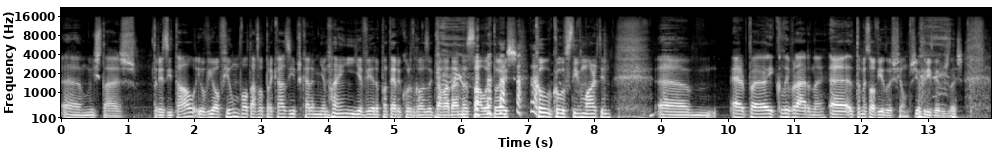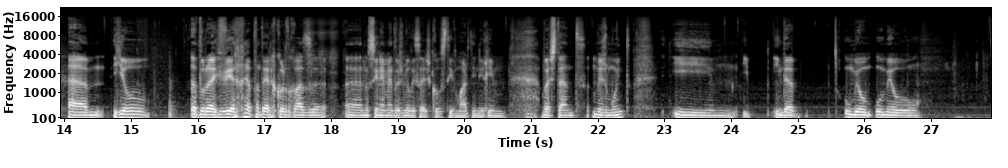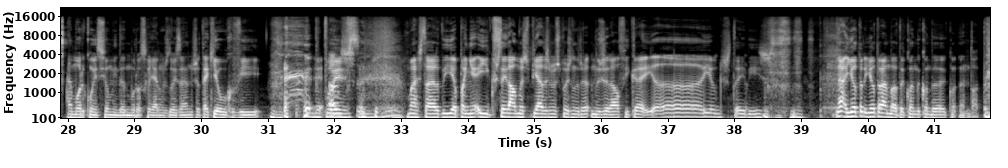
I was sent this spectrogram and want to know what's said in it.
Um, isto às 3 e tal. Eu vi ao filme, voltava para casa, ia buscar a minha mãe e ia ver a Pantera Cor-de-Rosa que estava a dar na sala 2 com, com o Steve Martin. Um, Era para equilibrar, não é? Uh, também só havia dois filmes, eu queria ver os dois. Um, e eu adorei ver a Pantera Cor-de-Rosa uh, no cinema em 2006 com o Steve Martin e ri-me bastante, mesmo muito. E, e ainda o meu, o meu amor com esse filme ainda demorou se calhar uns dois anos, até que eu o revi depois, mais tarde, e apanhei e gostei de algumas piadas, mas depois no, no geral fiquei. "Ah, eu gostei disto. Não, e, outra, e outra anedota, quando, quando, quando andota,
